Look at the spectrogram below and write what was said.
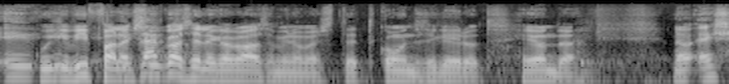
ei. kuigi FIFA ei, läks ju ka sellega kaasa minu meelest, et koondise keelud ei olnud või? no eks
